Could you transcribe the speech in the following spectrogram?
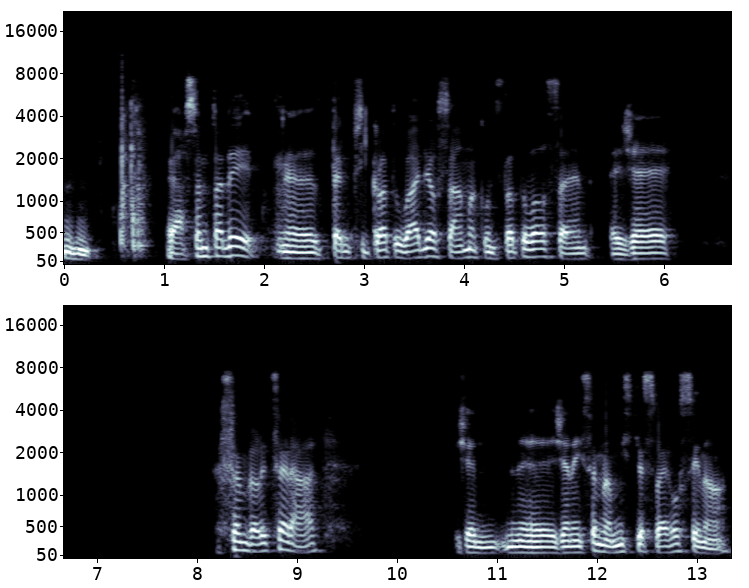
Mm-hmm. Já jsem tady ten příklad uváděl sám a konstatoval jsem, že jsem velice rád, že, ne, že nejsem na místě svého syna,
